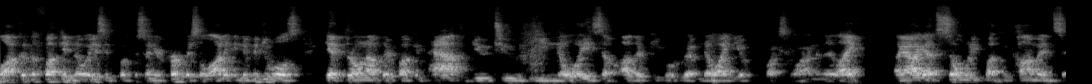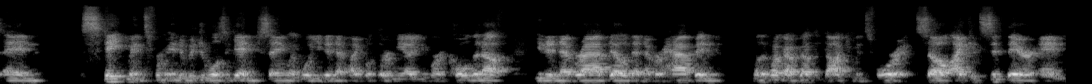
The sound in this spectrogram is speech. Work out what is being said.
block out the fucking noise and focus on your purpose. A lot of individuals get thrown off their fucking path due to the noise of other people who have no idea what the fuck's going on in their life. Like I got so many fucking comments and statements from individuals again saying like, well, you didn't have hypothermia, you weren't cold enough, you didn't have rhabdo, that never happened. Motherfucker, I've got the documents for it. So I could sit there and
